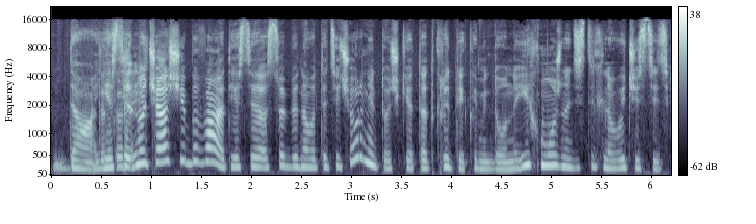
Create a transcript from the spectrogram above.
Да, это если, тоже... но чаще бывает, если особенно вот эти черные точки, это открытые комедоны, их можно действительно вычистить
